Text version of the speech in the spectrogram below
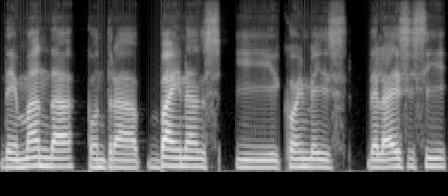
demanda contra Binance y Coinbase de la SEC,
